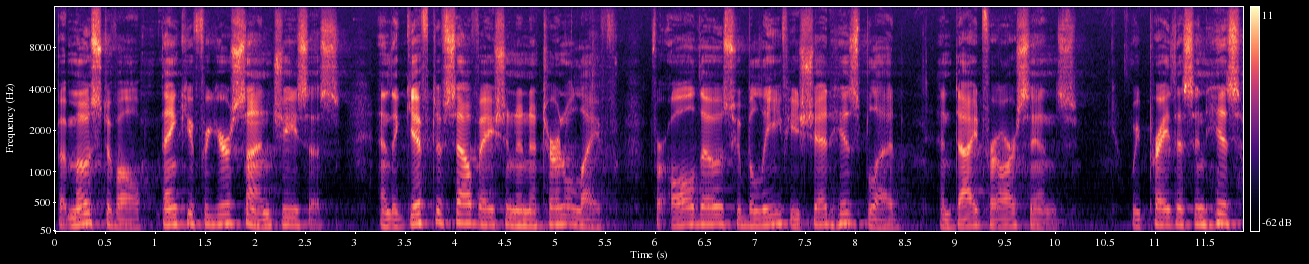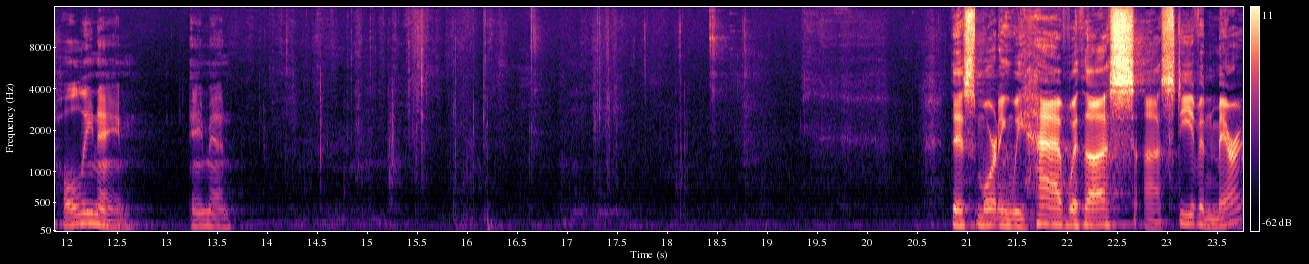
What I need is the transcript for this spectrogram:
But most of all, thank you for your Son, Jesus, and the gift of salvation and eternal life for all those who believe he shed his blood and died for our sins. We pray this in his holy name. Amen. This morning we have with us uh, Stephen Merritt,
